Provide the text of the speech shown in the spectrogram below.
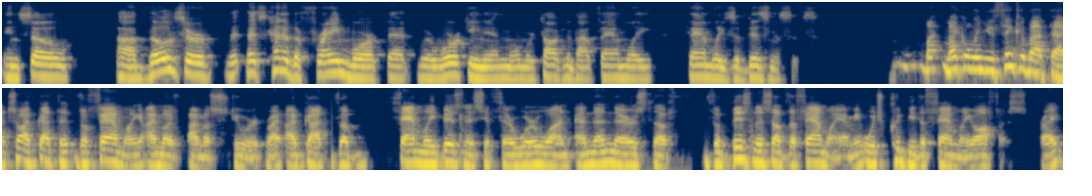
And so uh, those are that's kind of the framework that we're working in when we're talking about family families of businesses. Michael, when you think about that, so I've got the, the family. I'm a I'm a steward, right? I've got the family business if there were one and then there's the the business of the family i mean which could be the family office right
